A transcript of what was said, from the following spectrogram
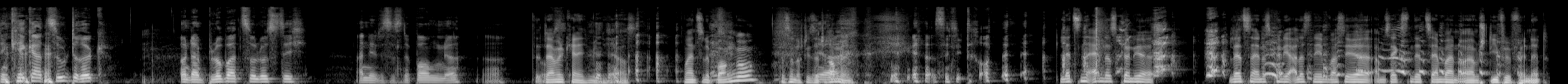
den Kicker zudrück und dann blubbert so lustig. Ah nee, das ist eine Bong, ne? Ah, Damit kenne ich mich nicht aus. Meinst du eine Bongo? Das sind doch diese Ja. Trommeln. ja, genau, das sind die Trommeln. Letzten Endes könnt ihr, letzten Endes könnt ihr alles nehmen, was ihr am 6. Dezember in eurem Stiefel findet.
